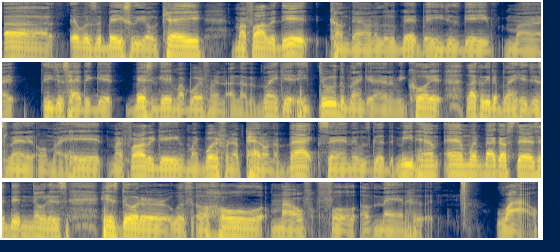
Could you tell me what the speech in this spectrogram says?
uh, it was basically okay. My father did come down a little bit, but he just gave my he just had to get basically gave my boyfriend another blanket. He threw the blanket at him. He caught it. Luckily, the blanket just landed on my head. My father gave my boyfriend a pat on the back, saying it was good to meet him, and went back upstairs and didn't notice his daughter with a whole mouth full of manhood. Wow.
